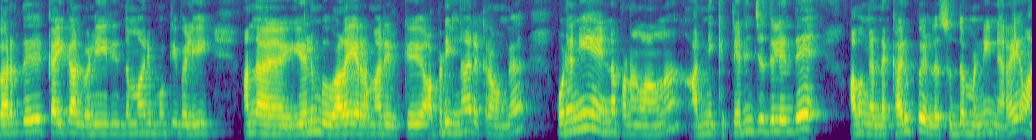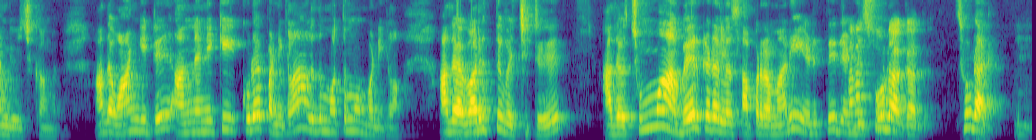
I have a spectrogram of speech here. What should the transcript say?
வருது கை கால் வலி இந்த மாதிரி முட்டி வலி அந்த எலும்பு வளையிற மாதிரி இருக்குது அப்படின்லாம் இருக்கிறவங்க உடனே என்ன பண்ணலாம்னா அன்னைக்கு தெரிஞ்சதுலேருந்தே அவங்க அந்த கருப்பு இல்லை சுத்தம் பண்ணி நிறைய வாங்கி வச்சுக்கோங்க. அதை வாங்கிட்டு அன்னன்னைக்கு கூட பண்ணிக்கலாம் அல்லது மொத்தமும் பண்ணிக்கலாம். அதை வறுத்து வச்சுட்டு அதை சும்மா வேர்க்கடலை சாப்பிட்ற மாதிரி எடுத்து ரெண்டு சூடாகாது. சூடாது ம்.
